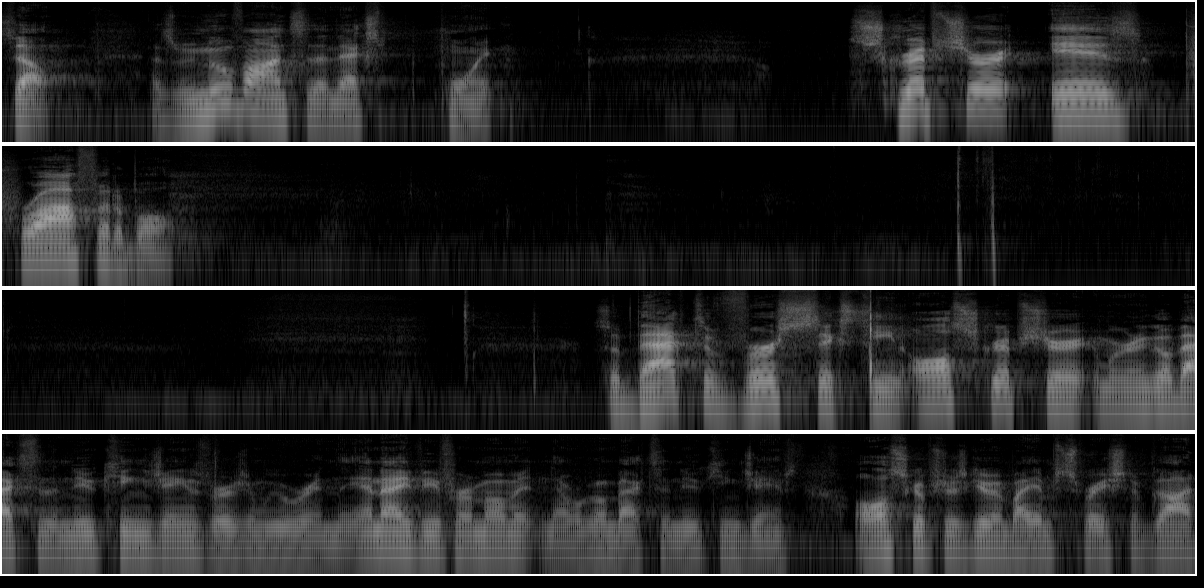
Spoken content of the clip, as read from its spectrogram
So, as we move on to the next point, Scripture is profitable. So back to verse 16. All scripture, and we're going to go back to the New King James Version. We were in the NIV for a moment, now we're going back to the New King James. All scripture is given by inspiration of God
